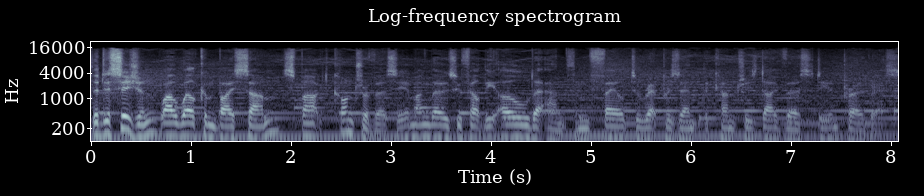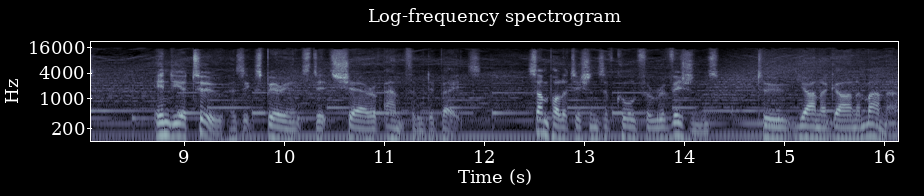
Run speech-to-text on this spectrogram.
The decision, while welcomed by some, sparked controversy among those who felt the older anthem failed to represent the country's diversity and progress. India too has experienced its share of anthem debates. Some politicians have called for revisions to Jana Gana Mana,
